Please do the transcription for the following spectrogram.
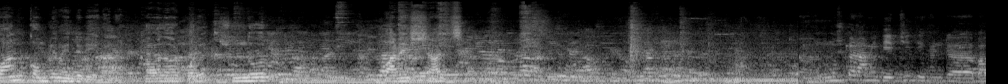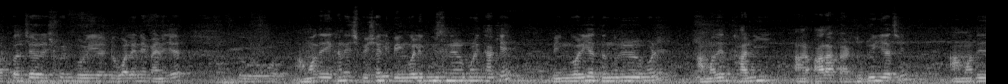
পান কমপ্লিমেন্টারি এখানে। খাওয়া দাওয়ার পরে সুন্দর পানের সাজ। নমস্কার, আমি দেবজিৎ, এখানটা বাবু কালচার রেস্টুরেন্ট করি ডোবালেনের ম্যানেজার তো আমাদের এখানে স্পেশালি বেঙ্গলি কুইজিনের উপরে থাকে বেঙ্গলি আর তন্দুরির উপরে। আমাদের থালি আর আলাকার দুটোই আছে। আমাদের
